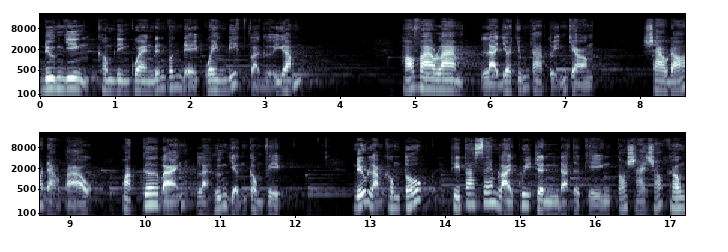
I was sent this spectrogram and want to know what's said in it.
Đương nhiên không liên quan đến vấn đề quen biết và gửi gắm. Họ vào làm là do chúng ta tuyển chọn, sau đó đào tạo hoặc cơ bản là hướng dẫn công việc. Nếu làm không tốt thì ta xem lại quy trình đã thực hiện có sai sót không?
